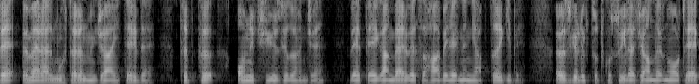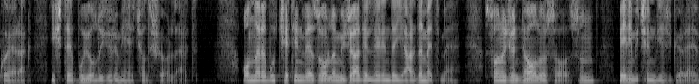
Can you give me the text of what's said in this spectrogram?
Ve Ömer el-Muhtar'ın mücahitleri de tıpkı 13 yüzyıl önce ve peygamber ve sahabelerinin yaptığı gibi özgürlük tutkusuyla canlarını ortaya koyarak işte bu yolu yürümeye çalışıyorlardı. Onlara bu çetin ve zorlu mücadelelerinde yardım etme, sonucu ne olursa olsun benim için bir görev,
